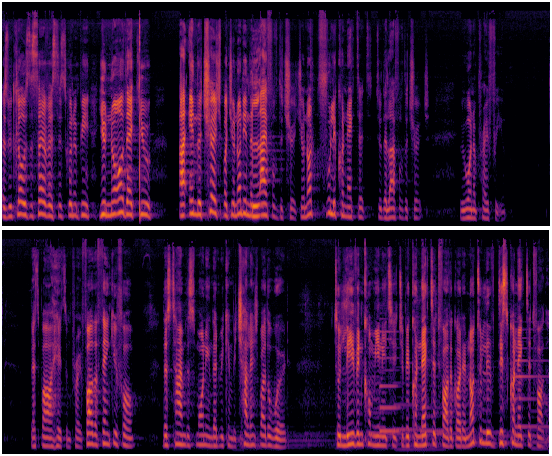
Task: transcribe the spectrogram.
as we close the service. It's going to be, you know that you are in the church, but you're not in the life of the church. You're not fully connected to the life of the church. We want to pray for you. Let's bow our heads and pray. Father, thank you for this time this morning that we can be challenged by the word to live in community, to be connected, Father God, and not to live disconnected, Father.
